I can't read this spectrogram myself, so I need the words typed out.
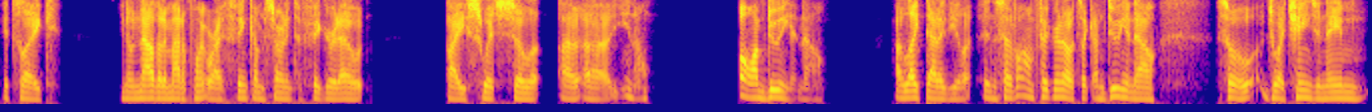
It's like, you know, now that I'm at a point where I think I'm starting to figure it out, I switch to, uh, uh, you know, oh, I'm doing it now. I like that idea. Instead of, oh, I'm figuring it out, it's like, I'm doing it now. So do I change the name?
